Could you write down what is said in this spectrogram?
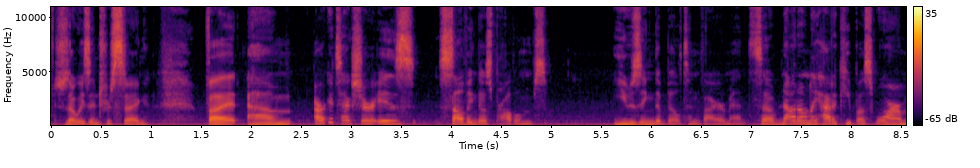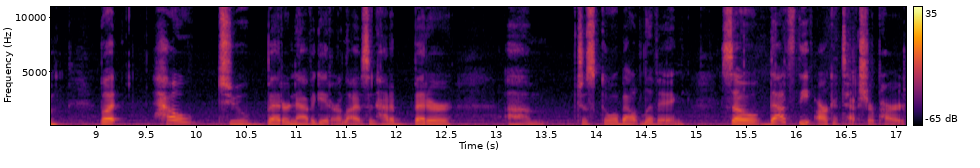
which is always interesting. But um, architecture is solving those problems using the built environment. So not only how to keep us warm, but how to better navigate our lives and how to better um, just go about living. So that's the architecture part.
